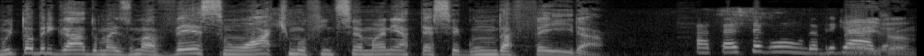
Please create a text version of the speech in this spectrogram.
muito obrigado mais uma vez, um ótimo fim de semana e até segunda-feira. Até segunda, obrigada. Beijo.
